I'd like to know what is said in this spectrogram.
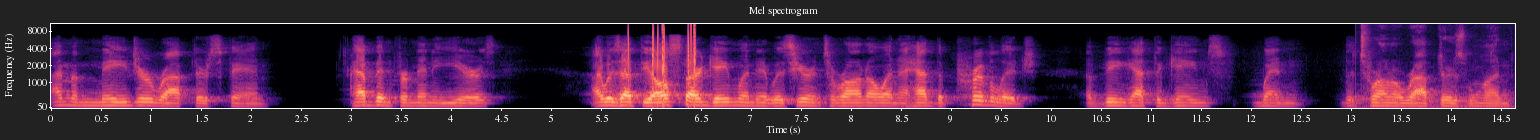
I'm a major Raptors fan. Have been for many years. I was at the All Star game when it was here in Toronto, and I had the privilege of being at the games when the Toronto Raptors won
